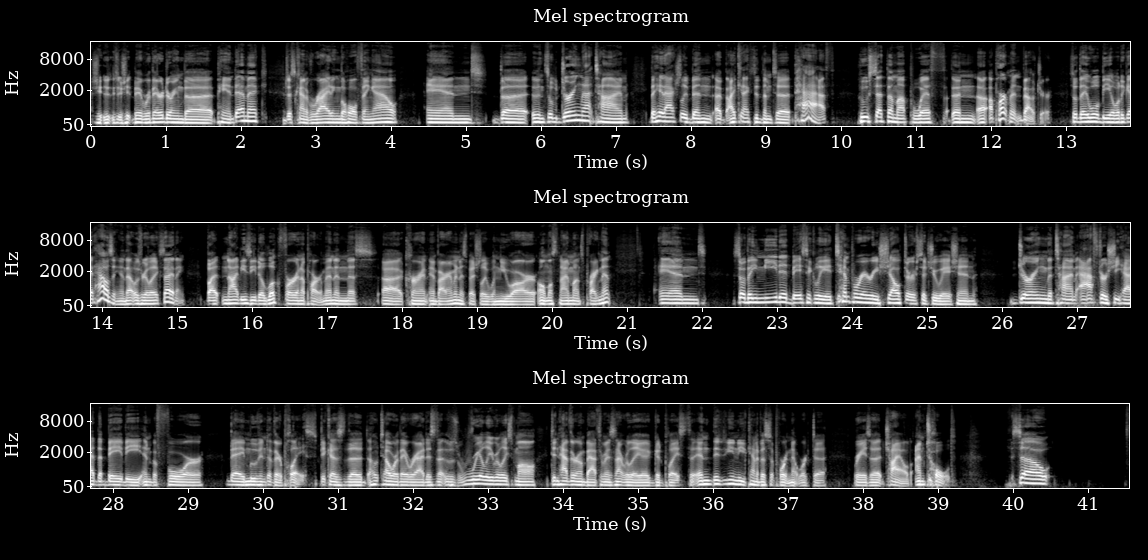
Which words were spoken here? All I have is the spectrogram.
she, she, they were there during the pandemic, just kind of riding the whole thing out. And the and so during that time, they had actually been. uh, I connected them to Path, who set them up with an uh, apartment voucher, so they will be able to get housing, and that was really exciting. But not easy to look for an apartment in this uh, current environment, especially when you are almost nine months pregnant. And so they needed basically a temporary shelter situation during the time after she had the baby and before they moved into their place. Because the hotel where they were at is that it was really really small didn't have their own bathroom it's not really a good place to and you need kind of a support network to raise a child i'm told. So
